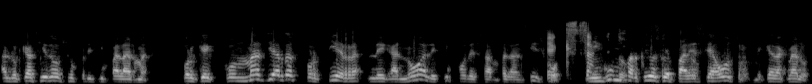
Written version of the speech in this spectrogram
a lo que ha sido su principal arma, porque con más yardas por tierra le ganó al equipo de San Francisco. Ningún partido se parece a otro, me queda claro,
